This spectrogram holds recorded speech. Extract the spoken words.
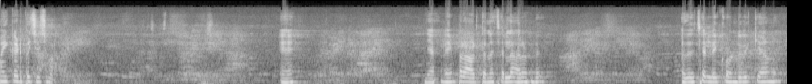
മൈക്ക് അടുപ്പിച്ച് വെച്ച് പറ. ഏ? ഞാൻ പ്രാർത്ഥന ചെല്ലാറുണ്ട്. അത് ചൊല്ലിക്കൊണ്ടിരിക്കുകയാണ്.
